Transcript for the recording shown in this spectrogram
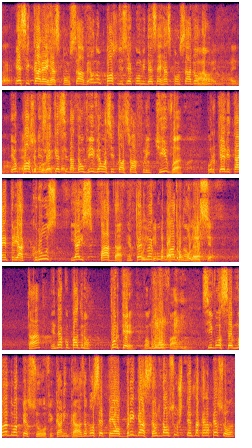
é... Esse cara é irresponsável? Eu não posso dizer que o homem desse é irresponsável, não. não. Aí não, aí não. Eu é posso dizer que esse cidadão vive uma situação aflitiva porque ele está entre a cruz e a espada. Então ele Foi não é culpado, da truculência. não. Tá? Ele não é culpado, não. Por quê? Vamos o fato. Se você manda uma pessoa ficar em casa, você tem a obrigação de dar o sustento daquela pessoa.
